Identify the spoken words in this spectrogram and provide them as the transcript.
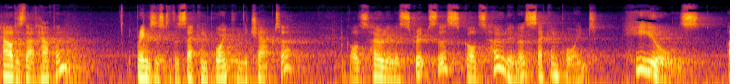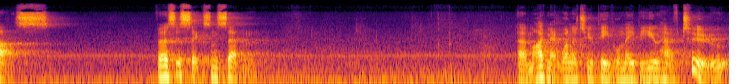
How does that happen? It brings us to the second point from the chapter. God's holiness strips us. God's holiness, second point, heals us verses 6 and 7. Um, I've met one or two people, maybe you have too,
